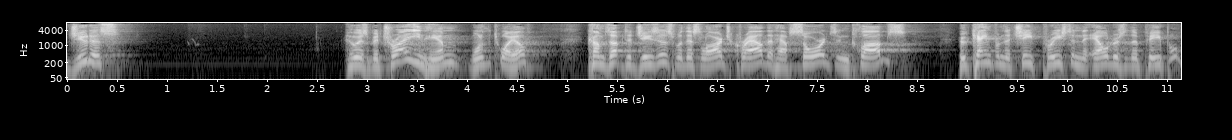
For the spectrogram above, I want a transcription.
Judas, who is betraying him, one of the twelve, comes up to Jesus with this large crowd that have swords and clubs, who came from the chief priest and the elders of the people.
